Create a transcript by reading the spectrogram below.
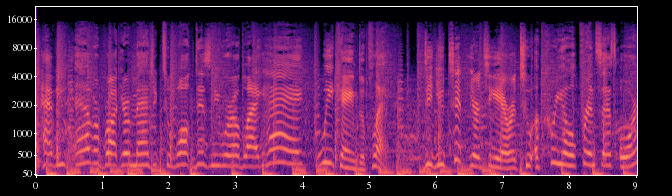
Have you ever brought your magic to Walt Disney World like, hey, we came to play? Did you tip your tiara to a Creole princess or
